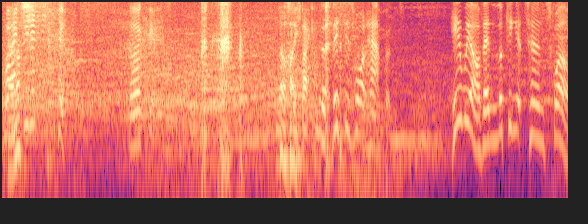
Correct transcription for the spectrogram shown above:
Why did it? okay. Oh, hi. Back in So the this is what happened. Here we are then looking at turn 12.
